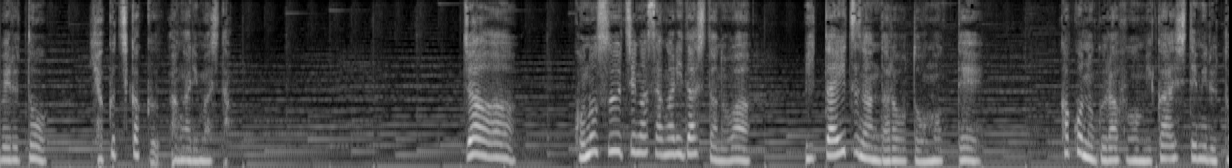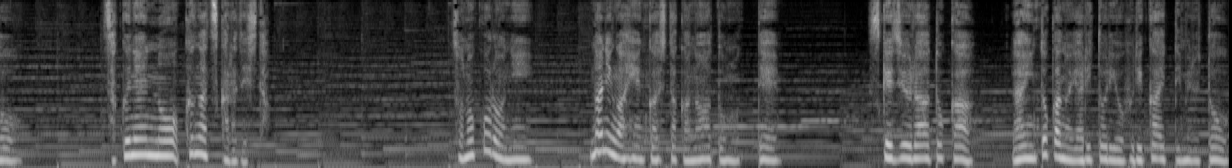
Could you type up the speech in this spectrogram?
べると100近く上がりました。じゃあ、この数値が下がり出したのは一体いつなんだろうと思って過去のグラフを見返してみると昨年の9月からでした。その頃に何が変化したかなと思ってスケジューラーとか LINE とかのやり取りを振り返ってみると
